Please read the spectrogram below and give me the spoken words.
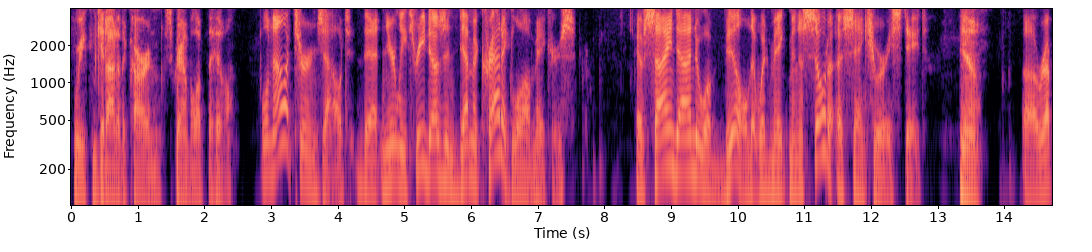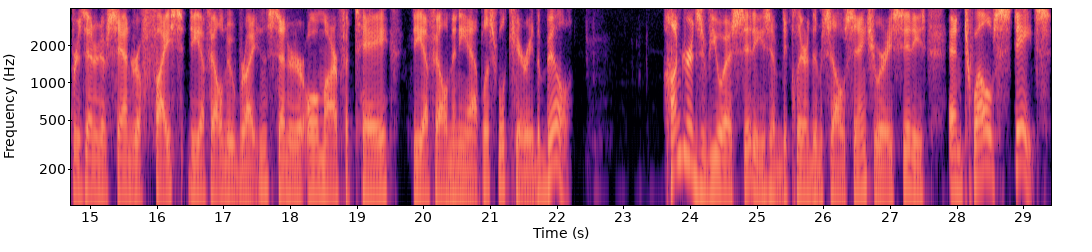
where you can get out of the car and scramble up the hill. Well, now it turns out that nearly three dozen Democratic lawmakers have signed on to a bill that would make Minnesota a sanctuary state. Yeah. uh, Representative Sandra Feist, DFL New Brighton, Senator Omar Fateh, DFL Minneapolis, will carry the bill. Hundreds of U.S. cities have declared themselves sanctuary cities, and 12 states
